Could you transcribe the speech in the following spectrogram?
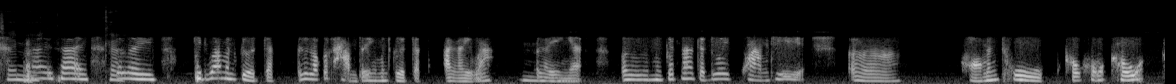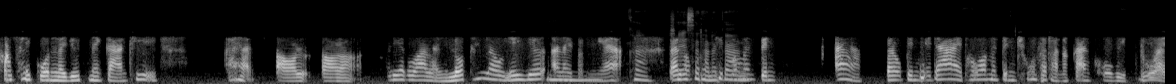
ใช่ไหมใช่ใช่ค่ะก็เลยคิดว่ามันเกิดจากเออเราก็ถามตัวเองมันเกิดจากอะไรวะมอะไรอย่างเงี้ยเออ มันก็น่าจะด้วยความที่ เออของมันถูกเขาเขาเขาเขาใช้กลยุทธ์ในการที่อ่าต่อต่อ เรียกว่าอะไรลดให้เราเยอะๆอะไรแบบเนี้ยค่ะแล้วใช้เราสถานคิดการว่าณ์มันเป็น อ่าเราเป็นไปได้ เพราะว่ามันเป็นช่วงสถานการณ์โควิดด้วย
